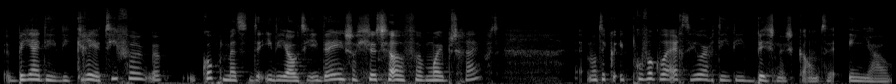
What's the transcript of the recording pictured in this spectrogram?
Ben jij die, die creatieve eh, kop met de idiote ideeën, zoals je het zelf uh, mooi beschrijft? Want ik, ik proef ook wel echt heel erg die, die businesskanten in jou.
